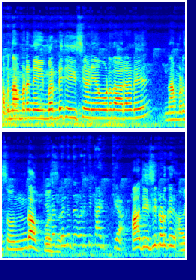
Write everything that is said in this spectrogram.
അപ്പൊ നമ്മുടെ നെയ്മറിന്റെ ജെയ്സി അണിയാൻ പോണത് ആരാണ്? നമ്മുടെ സ്വന്തം അപ്പൂസ്. ആ ഇട്ട് കൊടുക്ക്. അത്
